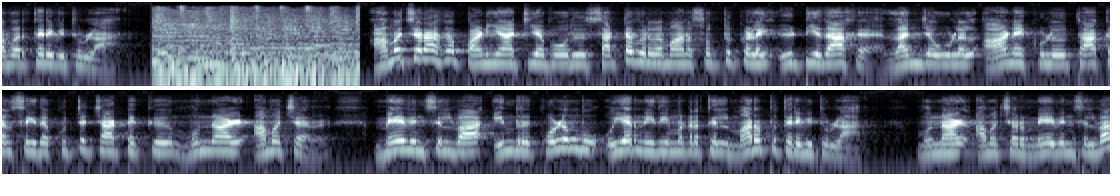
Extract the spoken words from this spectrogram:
அவர் தெரிவித்துள்ளார். அமைச்சராக பணியாற்றிய போது சட்டவிரோதமான சொத்துக்களை ஈட்டியதாக லஞ்ச ஊழல் ஆணைக்குழு தாக்கல் செய்த குற்றச்சாட்டுக்கு முன்னாள் அமைச்சர் மேவின் சில்வா இன்று கொழும்பு உயர்நீதிமன்றத்தில் மறுப்பு தெரிவித்துள்ளார். முன்னாள் அமைச்சர் மேவின் சில்வா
